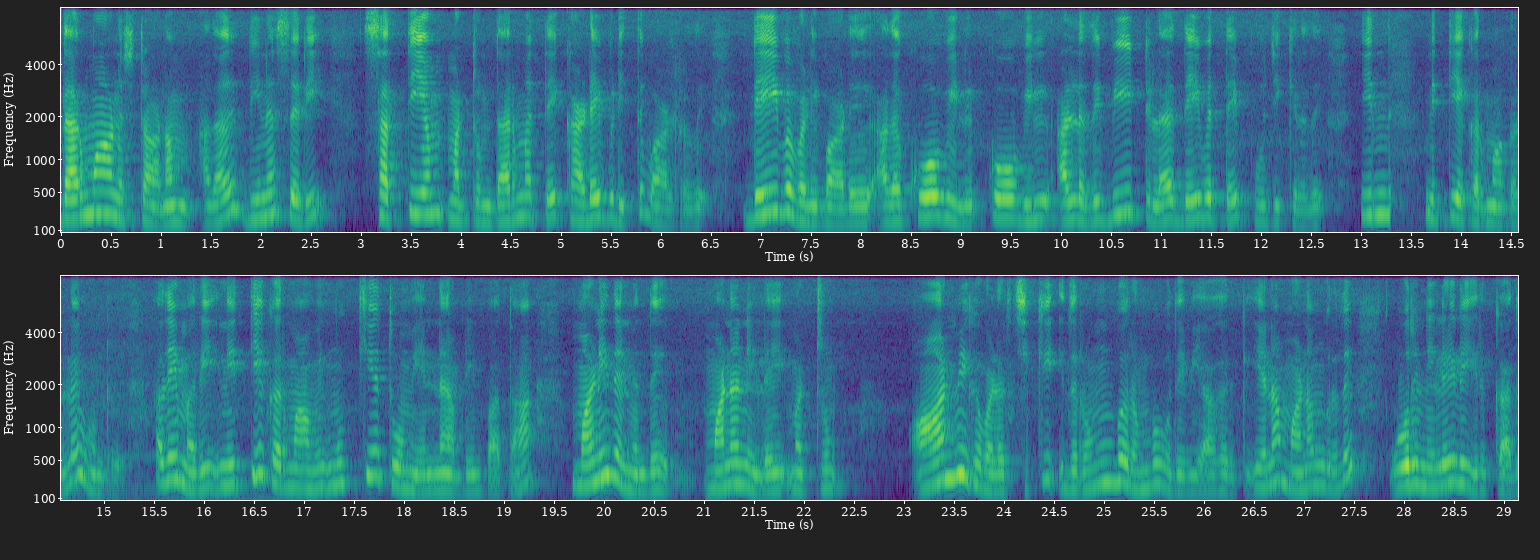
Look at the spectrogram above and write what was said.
தர்மானுஷ்டானம் அதாவது தினசரி சத்தியம் மற்றும் தர்மத்தை கடைபிடித்து வாழ்கிறது தெய்வ வழிபாடு அதை கோவில் கோவில் அல்லது வீட்டில் தெய்வத்தை பூஜிக்கிறது. இந்த நித்திய கர்மாக்களில் ஒன்று. அதே மாதிரி நித்திய கர்மாவின் முக்கியத்துவம் என்ன அப்படின்னு பார்த்தா மனிதன் வந்து மனநிலை மற்றும் ஆன்மீக வளர்ச்சிக்கு இது ரொம்ப ரொம்ப உதவியாக இருக்குது ஏன்னா மனம்ங்கிறது ஒரு நிலையில் இருக்காது.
